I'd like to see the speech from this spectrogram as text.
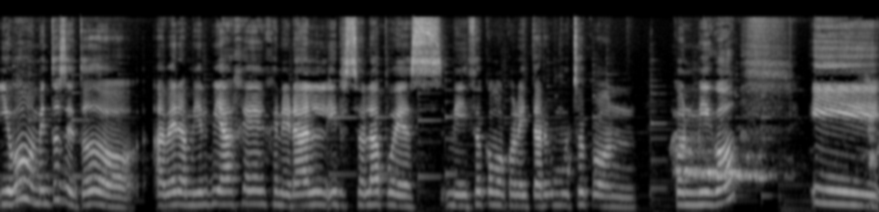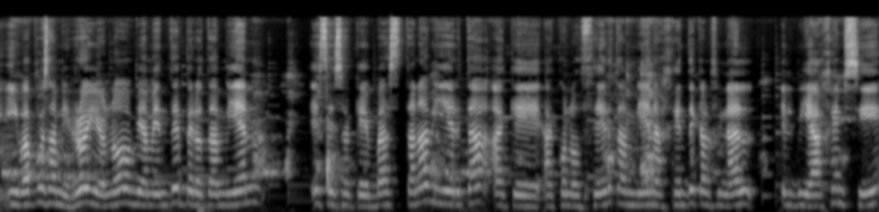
y hubo momentos de todo. A ver, a mí el viaje en general, ir sola, pues me hizo como conectar mucho con, conmigo y iba pues a mi rollo, ¿no? Obviamente, pero también es eso, que vas tan abierta a, que, a conocer también a gente que al final el viaje en sí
